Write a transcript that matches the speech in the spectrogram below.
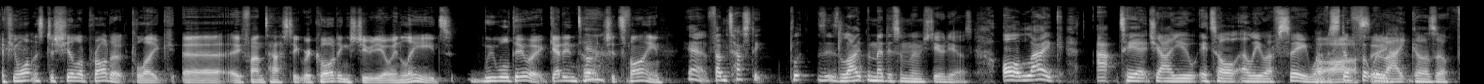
If you want us to shill a product like uh, a fantastic recording studio in Leeds, we will do it. Get in touch. It's fine. Yeah, fantastic. It's like the Medicine Room Studios, or like at THRU, it's all LUFC, where the Ah, stuff that we like goes up.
